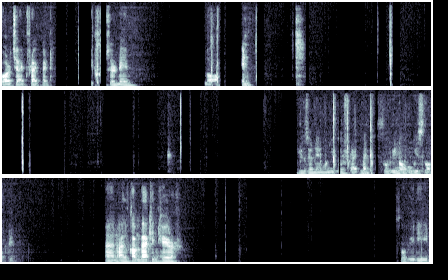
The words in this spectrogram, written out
to our chat fragment username log in. Username on user fragment so we know who is logged in. And I'll come back in here so we need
